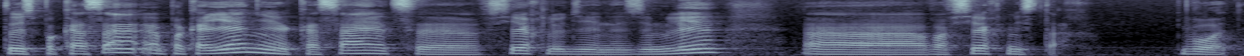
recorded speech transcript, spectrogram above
То есть покаяние касается всех людей на земле э, во всех местах. Вот.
